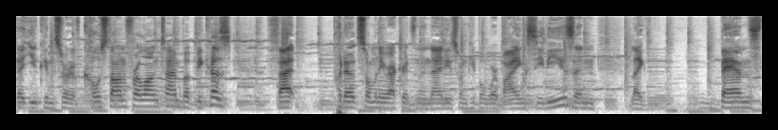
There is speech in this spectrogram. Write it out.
that you can sort of coast on for a long time. But because Fat put out so many records in the 90s when people were buying CDs and like bands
